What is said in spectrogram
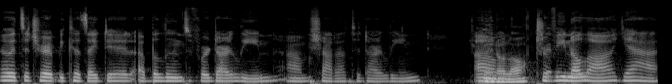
No, it's a trip because I did uh, balloons for Darlene. Um, shout out to Darlene. Trevino Law? Trevino Law, yeah.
